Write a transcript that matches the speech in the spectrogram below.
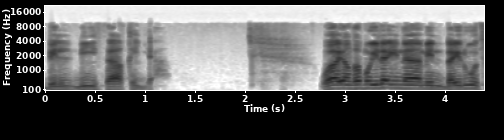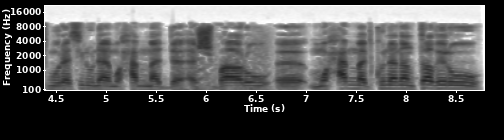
بالميثاقية. وينضم إلينا من بيروت مراسلنا محمد أشبارو أه، محمد كنا ننتظر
